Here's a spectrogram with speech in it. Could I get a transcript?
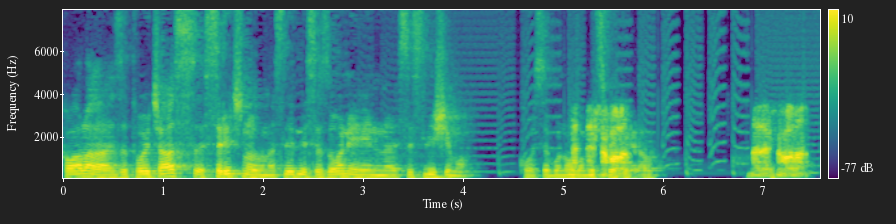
hvala za tvoj čas, srečno v naslednji sezoni in se slišimo, ko se bo novo mesto igral. Najlepša hvala.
